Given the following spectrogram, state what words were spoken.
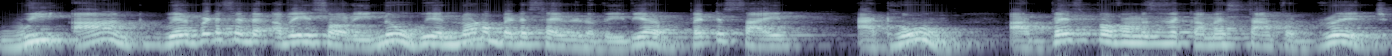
We aren't. We are better side away, sorry. No, we are not a better side away. We are a better side at home. Our best performances have come at Stamford Bridge.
